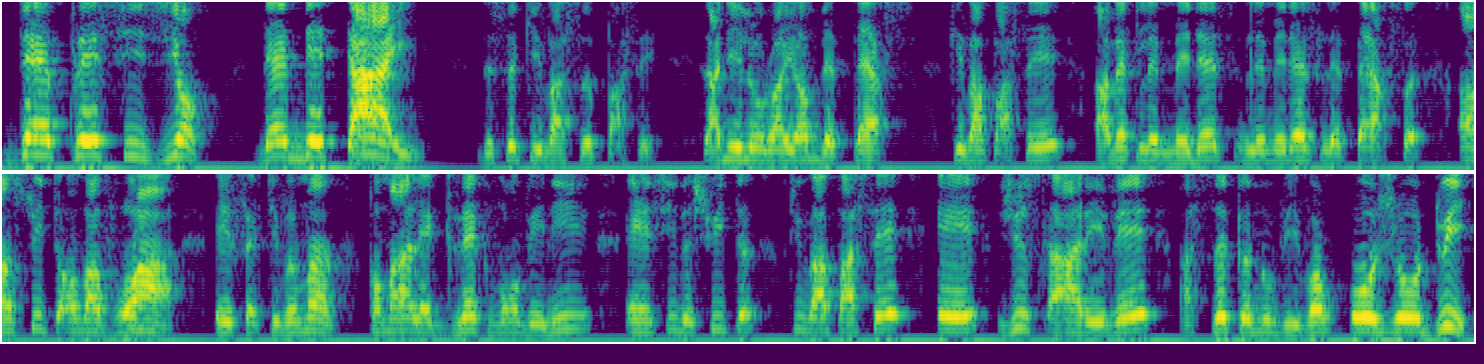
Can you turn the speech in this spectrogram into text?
des précisions, des détails de ce qui va se passer. C'est-à-dire le royaume des Perses qui va passer avec les Médès, les les Perses, Ensuite, on va voir effectivement comment les Grecs vont venir, et ainsi de suite. Tu vas passer et jusqu'à arriver à ce que nous vivons aujourd'hui.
